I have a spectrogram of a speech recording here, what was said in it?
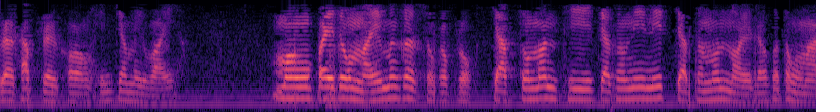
ประคับประคองเห็นจะไม่ไหว มองไปตรงไหนมันก็สกปรก จับตรงนั้นที จับตรงนี้นิด จับตรงนั้นหน่อยเราก็ต้องมา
